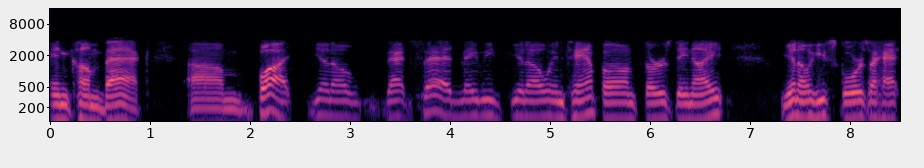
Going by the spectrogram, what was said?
and come back. Um, but you know, that said, maybe you know in Tampa on Thursday night, you know he scores a hat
